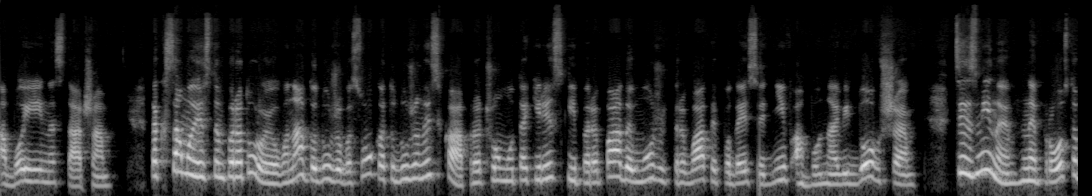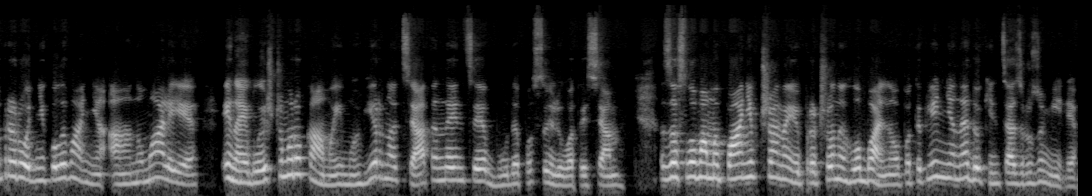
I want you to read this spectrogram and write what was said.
або її нестача. Так само і з температурою вона то дуже висока, то дуже низька. Причому такі різкі перепади можуть тривати по 10 днів або навіть довше. Ці зміни не просто природні коливання, а аномалії. І найближчими роками ймовірно ця тенденція буде посилюватися. За словами пані вченої, причини глобального потепління не до кінця зрозумілі.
